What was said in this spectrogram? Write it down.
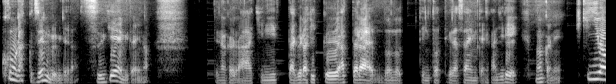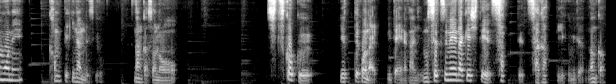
ここのラック全部みたいな。すげえみたいな。で、なんか、あ気に入ったグラフィックあったら、どんどん手に取ってくださいみたいな感じで、なんかね、引き際もね、完璧なんですよ。なんかその、しつこく言ってこないみたいな感じ。もう説明だけして、さって下がっていくみたいな。なんか、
